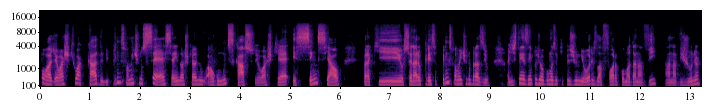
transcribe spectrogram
Pô, eu acho que o Academy, principalmente no CS, ainda acho que é algo muito escasso. Eu acho que é essencial para que o cenário cresça, principalmente no Brasil. A gente tem exemplo de algumas equipes juniores lá fora, como a da Navi, a Navi Júnior,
